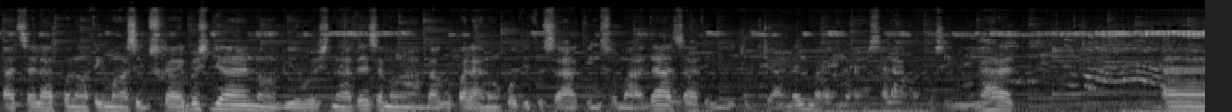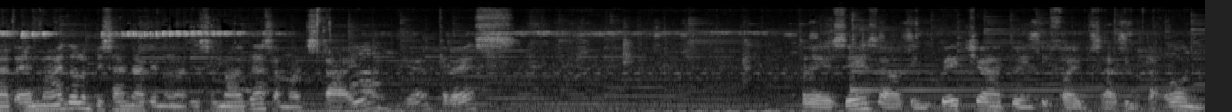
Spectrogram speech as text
At sa lahat po ng ating mga subscribers dyan, mga viewers natin, sa mga bago pa lamang po dito sa ating sumada, sa ating YouTube channel, maraming maraming salamat po sa inyo lahat. At ayun mga idol, umpisahan natin ang ating sumada sa March tayo. Ayan, 3. 13 sa ating pecha, 25 sa ating taon.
